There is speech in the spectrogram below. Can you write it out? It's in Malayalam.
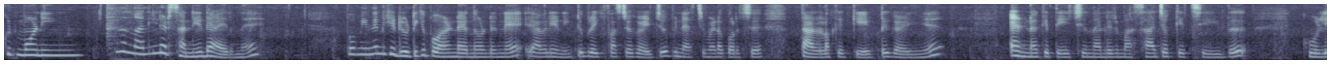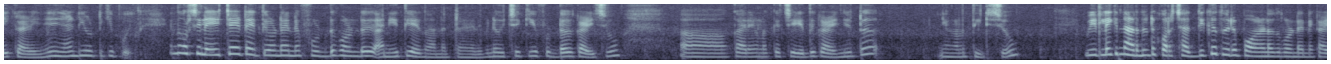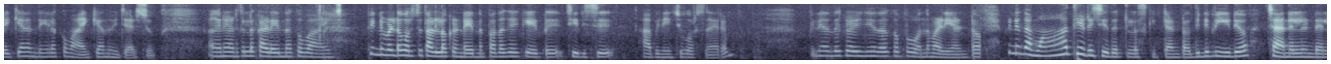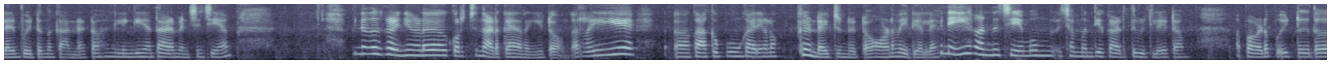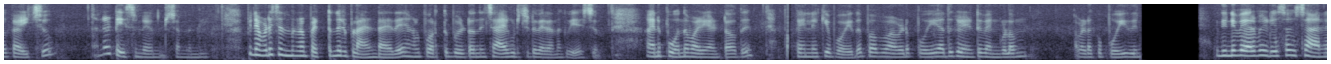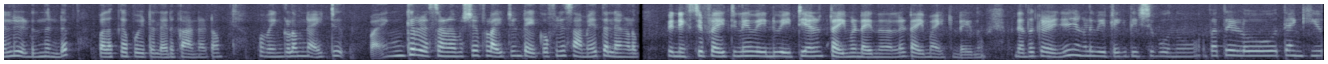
ഗുഡ് മോർണിംഗ് ഇത് നല്ലൊരു സണ്ണി ഡേ ആയിരുന്നേ. അപ്പം ഇന്ന് എനിക്ക് ഡ്യൂട്ടിക്ക് പോകണ്ടായിരുന്നതുകൊണ്ട് തന്നെ രാവിലെ എണീറ്റ് ബ്രേക്ക്ഫാസ്റ്റ് ഒക്കെ കഴിച്ചു. പിന്നെ അച്ഛമ്മയുടെ കുറച്ച് തള്ളൊക്കെ കേട്ട് കഴിഞ്ഞ് എണ്ണയൊക്കെ തേച്ച് നല്ലൊരു മസാജൊക്കെ ചെയ്ത് കുളി കഴിഞ്ഞ് ഞാൻ ഡ്യൂട്ടിക്ക് പോയി. ഇന്ന് കുറച്ച് ലേറ്റായിട്ട് എത്തിയതുകൊണ്ട് തന്നെ ഫുഡ് കൊണ്ട് അനിയത്തിയായിരുന്നു വന്നിട്ടുണ്ടായിരുന്നത്. പിന്നെ ഉച്ചയ്ക്ക് ഫുഡൊക്കെ കഴിച്ചു. കാര്യങ്ങളൊക്കെ ചെയ്ത് കഴിഞ്ഞിട്ട് ഞങ്ങൾ തിരിച്ചു. വീട്ടിലേക്ക് നടന്നിട്ട് കുറച്ച് അധിക ദൂരം പോകാനുള്ളത് കൊണ്ട് തന്നെ കഴിക്കാൻ എന്തെങ്കിലുമൊക്കെ വാങ്ങിക്കാമെന്ന് വിചാരിച്ചു. അങ്ങനെ അടുത്തുള്ള കടയിൽ നിന്നൊക്കെ വാങ്ങിച്ചു പിന്നെ ഇവളുടെ കുറച്ച് തള്ളൊക്കെ ഉണ്ടായിരുന്നു. അപ്പോൾ അതൊക്കെ കേട്ട് ചിരിച്ച് അഭിനയിച്ചു കുറച്ച് നേരം. പിന്നെ അത് കഴിഞ്ഞ് ഇതൊക്കെ പോകുന്ന വഴിയാണ് കേട്ടോ പിന്നെ ഇത് ആദ്യമായിട്ട് ചെയ്തിട്ടുള്ള സ്കിറ്റാണ് കേട്ടോ ഇതിന്റെ വീഡിയോ ചാനലുണ്ട് എല്ലാവരും പോയിട്ടൊന്ന് കാണണം കേട്ടോ ലിങ്ക് ഞാൻ താഴെ മെൻഷൻ ചെയ്യാം. പിന്നെ അത് കഴിഞ്ഞ് ഞങ്ങൾ കുറച്ച് നടക്കാൻ ഇറങ്ങി കേട്ടോ നിറയെ കാക്കപ്പൂവും കാര്യങ്ങളൊക്കെ ഉണ്ടായിട്ടുണ്ട് കേട്ടോ ഓണം വരികയല്ലേ? പിന്നെ ഈ കാണുന്ന ചേമ്പും ചമ്മന്തിയൊക്കെ അടുത്ത് വീട്ടിലേട്ടോ അപ്പോൾ അവിടെ പോയിട്ട് ഇതൊക്കെ കഴിച്ചു. നല്ല ടേസ്റ്റ് ഉണ്ടായിരുന്നു ചമ്മന്തി. പിന്നെ അവിടെ ചെന്നപ്പോൾ പെട്ടെന്നൊരു പ്ലാൻ ഉണ്ടായത്. ഞങ്ങൾ പുറത്ത് പോയിട്ട് ഒന്ന് ചായ കുടിച്ചിട്ട് വരാമെന്നൊക്കെ വിചാരിച്ചു. അങ്ങനെ പോകുന്ന വഴിയാണ് കേട്ടോ അത്. പക്കനിലേക്ക് പോയത്. അപ്പോൾ അവിടെ പോയി. അത് കഴിഞ്ഞിട്ട് വെങ്കുളം അവിടെയൊക്കെ പോയി. ഇതിന് ഇതിന്റെ വേറെ വീഡിയോസൊക്കെ ചാനലിൽ ഇടുന്നുണ്ട്. അപ്പോൾ അതൊക്കെ പോയിട്ട് എല്ലാവരും കാണണം കേട്ടോ അപ്പോൾ വെങ്കുളം നൈറ്റ് ഭയങ്കര രസമാണ് പക്ഷേ ഫ്ലൈറ്റിന് ടേക്ക് ഓഫിന് സമയത്തല്ല ഞങ്ങൾ പിന്നെ നെക്സ്റ്റ് ഫ്ലൈറ്റിന് വേണ്ടി വെയിറ്റ് ചെയ്യാൻ ടൈം ഉണ്ടായിരുന്നു. നല്ല ടൈം ആയിട്ടുണ്ടായിരുന്നു. പിന്നെ അത് കഴിഞ്ഞ് ഞങ്ങൾ വീട്ടിലേക്ക് തിരിച്ചു പോന്നു. അപ്പോൾ അത്രയേ ഉള്ളൂ. താങ്ക്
